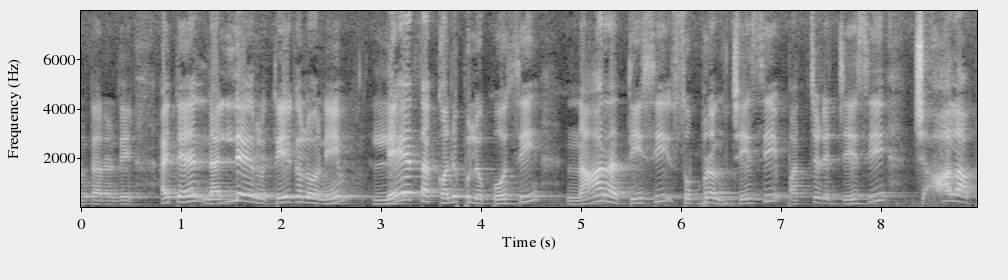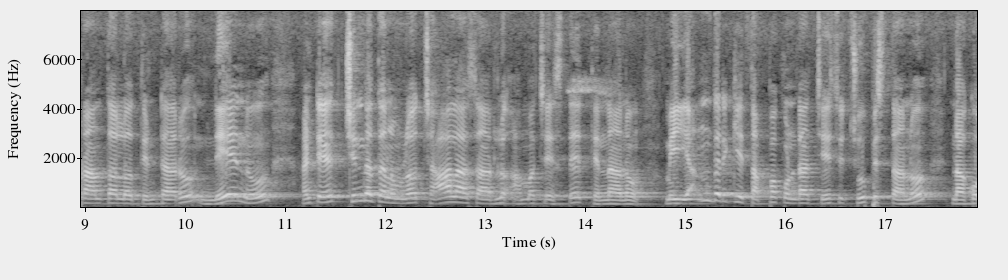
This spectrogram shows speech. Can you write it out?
ఉంటారండి. అయితే నల్లేరు తీగలోని లేత కనుపులు కోసి నార తీసి శుభ్రం చేసి పచ్చడి చేసి చాలా ప్రాంతాల్లో తింటారు. నేను అంటే చిన్నతనంలో చాలాసార్లు అమ్మ చేస్తే తిన్నాను. మీ అందరికీ తప్పకుండా చేసి చూపిస్తాను. నాకు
